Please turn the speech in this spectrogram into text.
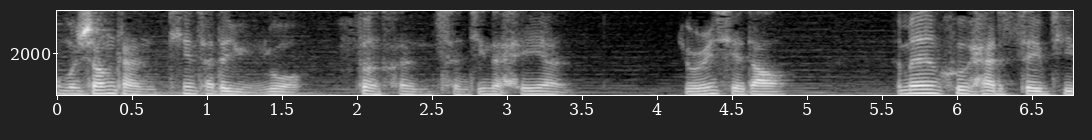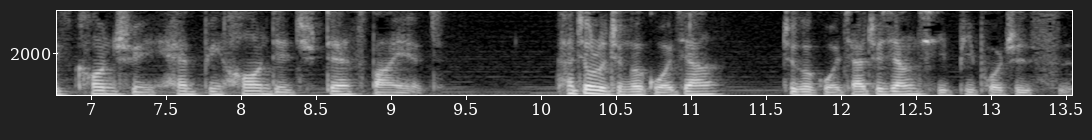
我们伤感天才的陨落。 愤恨曾经的黑暗。有人写道：“A man who had saved his country had been haunted to death by it。”他救了整个国家，这个国家却将其逼迫致死。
